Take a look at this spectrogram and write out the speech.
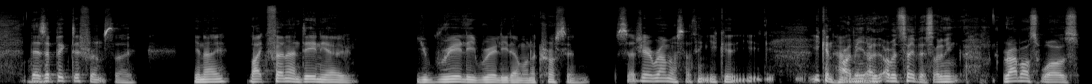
There's a big difference though. You know, like Fernandinho, you really, really don't want to cross him. Sergio Ramos, I think you could you, you can help. I mean. I, I would say this. I mean, Ramos was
